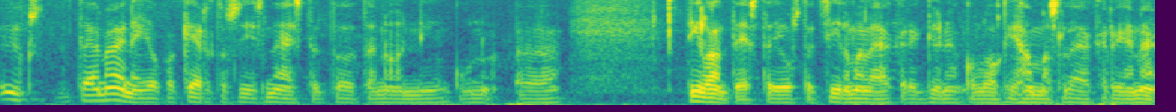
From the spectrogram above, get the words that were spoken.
yksi tämä nainen, joka kertoi siis näistä tuota, noin niin kuin, ää, tilanteesta just, että silmälääkäri, gynekologi, hammaslääkäri ja, nä,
